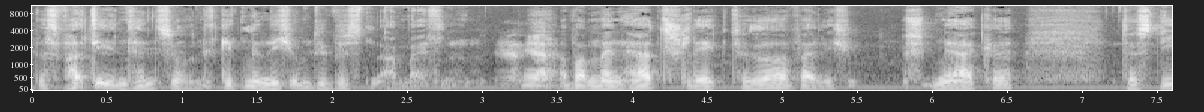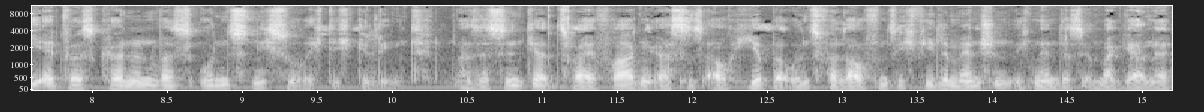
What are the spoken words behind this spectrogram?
Das war die Intention. Es geht mir nicht um die Wüstenameisen. Ja. Aber mein Herz schlägt höher, weil ich merke, dass die etwas können, was uns nicht so richtig gelingt. Also es sind ja zwei Fragen. Erstens, auch hier bei uns verlaufen sich viele Menschen. Ich nenne das immer gerne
